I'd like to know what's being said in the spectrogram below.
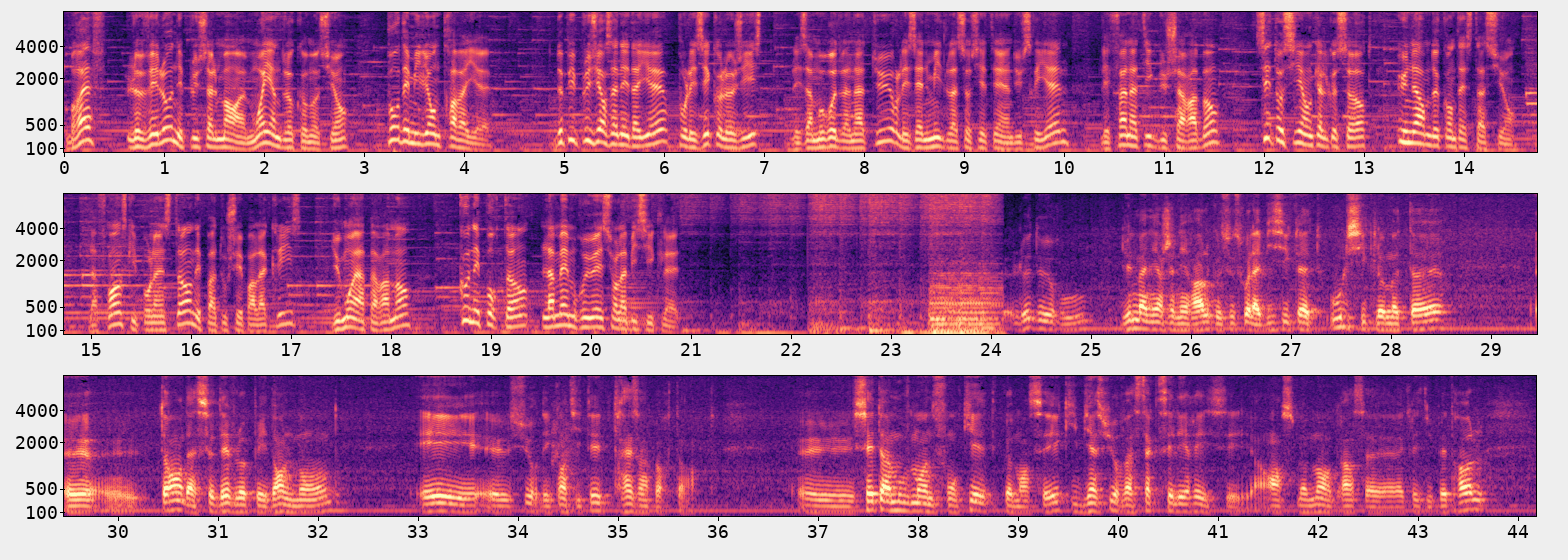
Bref, le vélo n'est plus seulement un moyen de locomotion pour des millions de travailleurs. Depuis plusieurs années d'ailleurs, pour les écologistes, les amoureux de la nature, les ennemis de la société industrielle, les fanatiques du char-à-banc, c'est aussi en quelque sorte une arme de contestation. La France, qui pour l'instant n'est pas touchée par la crise, du moins apparemment, connaît pourtant la même ruée sur la bicyclette. Le deux roues, d'une manière générale, que ce soit la bicyclette ou le cyclomoteur, euh, euh, tendent à se développer dans le monde et euh, sur des quantités très importantes. Euh, c'est un mouvement de fond qui est commencé, qui bien sûr va s'accélérer en ce moment grâce à la crise du pétrole,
